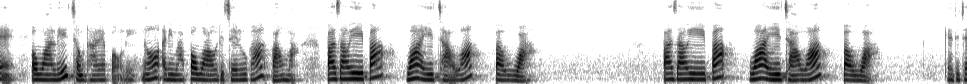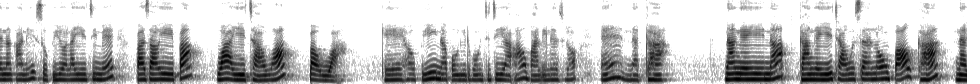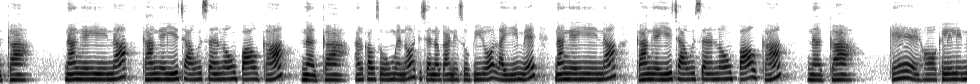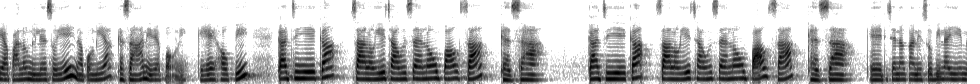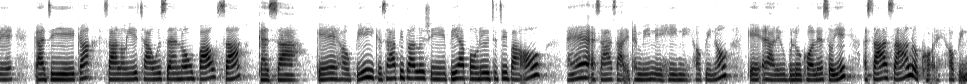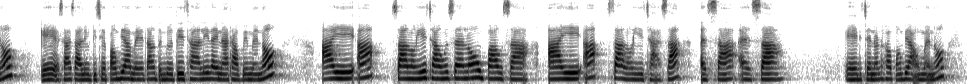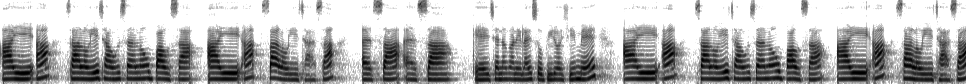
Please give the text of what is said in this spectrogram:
ပဝါလေးခြုံထားတဲ့ပုံလေးเนาะအဲ့ဒီမှာပဝါကိုဒီကျဲတို့ကပေါင်းပါပါဆောင်ရေးပဝါရေးချဝပဝါပါဆောင်ရေးပဝါရေးချဝပဝါကဲဒီကျဲနောက်ကနေဆိုပြီးတော့လိုက်ရေးကြည့်မယ်ပါဆောင်ရေးပဝါရေးချဝပဝါကဲဟုတ်ပြီနောက်ပုံလေးတစ်ပုံကြည့်ကြည့်ရအောင်ဗာလေးလဲဆိုတော့အဲနဂါနာငယ်ရင်နာဂါငယ်ရေးချဝစံလုံးပေါက်ဂါနဂါ နာငယ်ရင်နာဂါငယ်ရေးချဝစံလုံးပေါက်ဂါနဂါနောက်တစ်ခေါက်ဆိုဦးမယ်နော်ဒီစံနောက်ကနေဆိုပြီးတော့လိုက်ရေးမယ်နာငယ်ရင်နာဂါငယ်ရေးချဝစံလုံးပေါက်ဂါနဂါကဲဟောကလေးလေးနှစ်ယောက်ဘာလုပ်နေလဲဆိုရင်နောက်ပုံလေးကကစားနေတဲ့ပုံလေးကဲဟုတ်ပြီကာကြီးရေကစာလုံးရေးချဝစံလုံးပေါက်စာကစားကာကြီးရေကစာလုံးရေးချဝစံလုံးပေါက်စာကစားကဲဒီချက်နောက်ကနေဆိုပြီးလိုက်ရေးမယ် ကာကြီးရေကစာလုံးရေးချဝစံလုံးပေါက်စာကစားကဲဟုတ်ပြီကစားပြီးသွားလို့ရှိရင်ဘေးကပုံလေးကိုကြည့်ကြည့်ပါအောင်အဲအစားအစာတွေထမင်းနေဟင်းနေဟုတ်ပြီနော်ကဲအဲ့ဒါတွေကိုဘယ်လိုခေါ်လဲဆိုရင်အစားအစာလို့ခေါ်တယ်ဟုတ်ပြီနော်ကဲအစားအစာလေးကိုဒီချက်ပေါင်းပြမယ်တောက်သမီးတို့တေချာလေးလိုက်နားထောင်ပေးမယ်နော်အာယေအစာလုံးရေးချဝစံလုံးပေါက်စာအာယေအစာလုံးရေးချစာအစာအစာကဲဒီချက်နောက်တစ်ခါပေါင်းပြအောင်မယ်နော်အာယေအ စာလုံးရေးချဝစံလုံးပေါက်စာအာယေအစာလုံးရေးချစာအစာအစာကဲဒီချက်နောက်ကနေလိုက်ဆိုပြီးတော့ရေးမယ်အာယေအစာလုံးရေးချဝစံလုံးပေါက်စာအာယေအစာလုံးရေးချစာ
